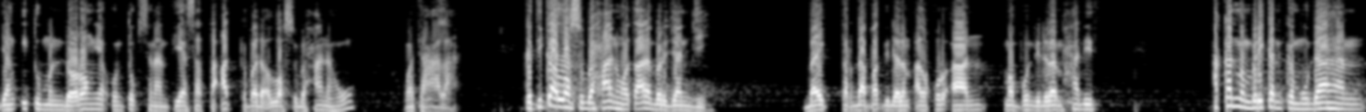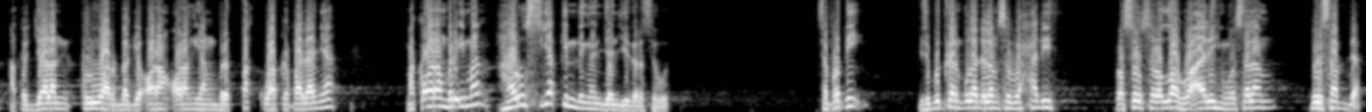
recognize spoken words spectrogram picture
yang itu mendorongnya untuk senantiasa taat kepada Allah Subhanahu wa Ta'ala. Ketika Allah Subhanahu wa Ta'ala berjanji, baik terdapat di dalam Al-Quran maupun di dalam hadis akan memberikan kemudahan atau jalan keluar bagi orang-orang yang bertakwa kepadanya, maka orang beriman harus yakin dengan janji tersebut. Seperti disebutkan pula dalam sebuah hadis, Rasul Shallallahu Alaihi Wasallam bersabda,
